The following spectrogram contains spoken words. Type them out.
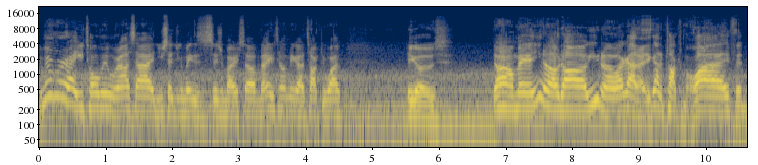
remember how you told me when we were outside, and you said you can make this decision by yourself? Now you're telling me you got to talk to your wife." He goes, "Oh man, you know, dog, you know, I gotta, you gotta talk to my wife, and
